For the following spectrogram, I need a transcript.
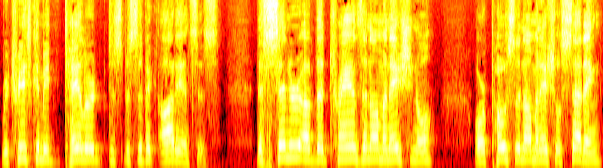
Retreats can be tailored to specific audiences. The center of the trans-denominational or post-denominational setting,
